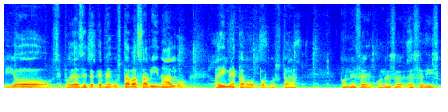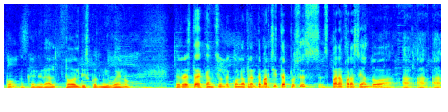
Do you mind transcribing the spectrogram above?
Y yo, si podía decirte que me gustaba Sabina algo, ahí me acabó por gustar con ese, con ese, ese disco en general, todo el disco es muy bueno pero esta canción de Con la frente marchita, pues es, parafraseando a, a,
